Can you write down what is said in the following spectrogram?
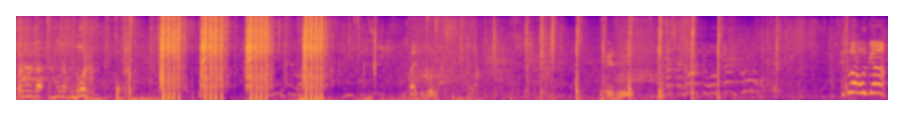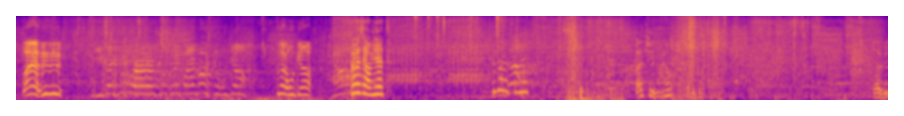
Je vous montre un truc drôle. Ouais, c'est drôle. Ok, je l'ai eu. C'est toi le rouquin Ouais, vu, vu Il va jouer euh, contrôlé par la gauche, le rouquin. Toi le rouquin Toi, la serviette Ah, tu es Ouais, vu.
